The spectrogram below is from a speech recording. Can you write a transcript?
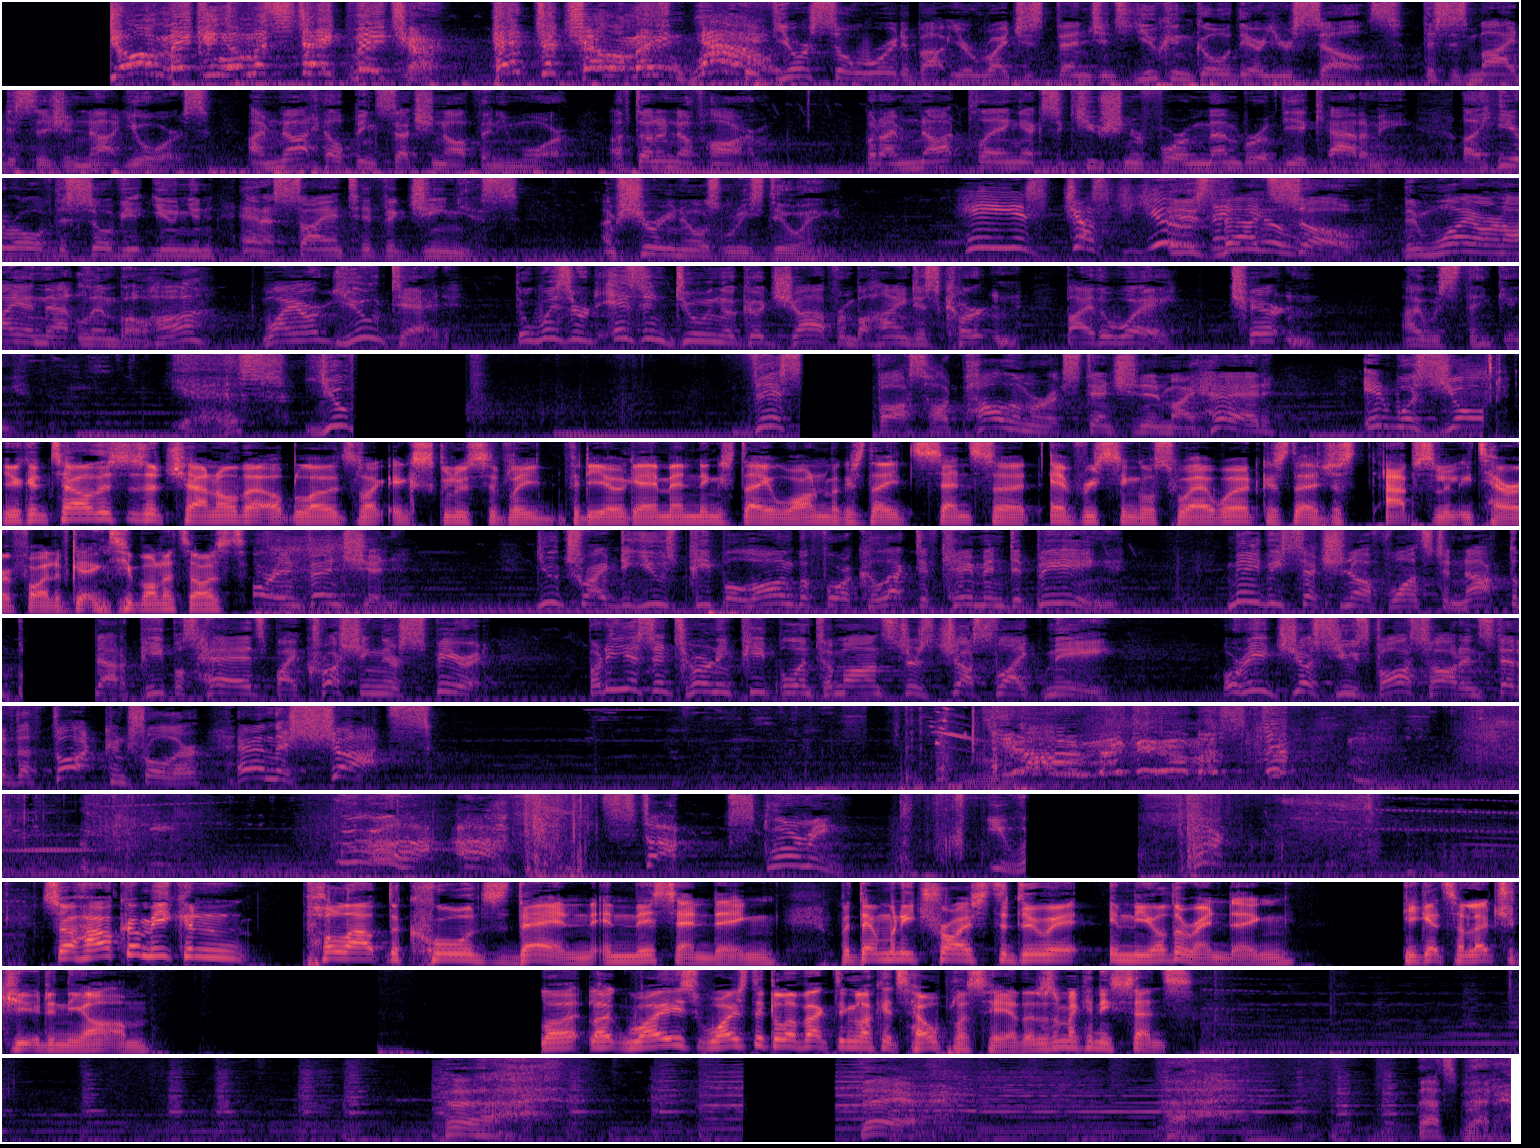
You're making a mistake, Major! Head to Chelomey now! If you're so worried about your righteous vengeance, you can go there yourselves. This is my decision, not yours. I'm not helping Sechenov anymore. I've done enough harm. But I'm not playing executioner for a member of the Academy, a hero of the Soviet Union, and a scientific genius. I'm sure he knows what he's doing. He is just using Is that you. so? Then why aren't I in that limbo, huh? Why aren't you dead? The wizard isn't doing a good job from behind his curtain. By the way, Cheriton, I was thinking. Yes? You This Voskhod polymer extension in my head, it was your You can tell this is a channel that uploads like exclusively video game endings day one because they censor every single swear word because they're just absolutely terrified of getting demonetized. Your invention. You tried to use people long before Collective came into being. Maybe Sechenov wants to knock the b- out of people's heads by crushing their spirit, but he isn't turning people into monsters just like me. Or he'd just use Voskhod instead of the thought controller and the shots. You're making a mistake! Stop squirming! You So how come he can pull out the cords then in this ending, but then when he tries to do it in the other ending, he gets electrocuted in the arm? Like, like why is why is the glove acting like it's helpless here? That doesn't make any sense. That's better.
